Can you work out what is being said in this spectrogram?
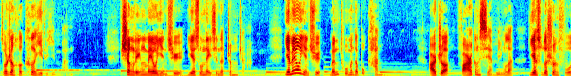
做任何刻意的隐瞒。圣灵没有隐去耶稣内心的挣扎，也没有隐去门徒们的不堪，而这反而更显明了耶稣的顺服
